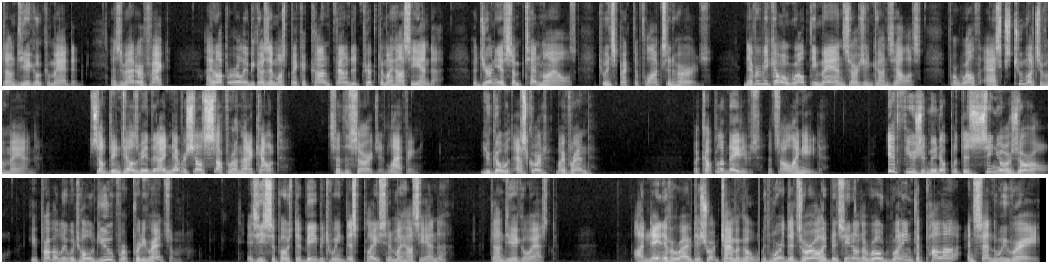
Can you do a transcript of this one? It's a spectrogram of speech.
Don Diego commanded. As a matter of fact, I am up early because I must make a confounded trip to my hacienda, a journey of some ten miles, to inspect the flocks and herds. Never become a wealthy man, Sergeant Gonzalez, for wealth asks too much of a man. Something tells me that I never shall suffer on that account, said the sergeant, laughing. You go with escort, my friend? A couple of natives, that's all I need. If you should meet up with this Senor Zorro, he probably would hold you for a pretty ransom. Is he supposed to be between this place and my hacienda? Don Diego asked. A native arrived a short time ago with word that Zorro had been seen on the road running to Pala and San Luis Rey.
